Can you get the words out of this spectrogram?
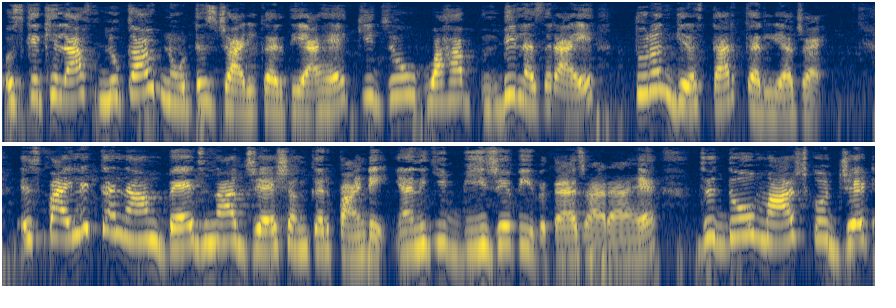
उसके खिलाफ लुकआउट नोटिस जारी कर दिया है कि जो वहाँ भी नज़र आए, तुरंत गिरफ़्तार कर लिया जाए। इस पायलट का नाम बैजनाथ जयशंकर पांडे, यानी कि बीजेपी बताया जा रहा है, जो 2 मार्च को जेट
